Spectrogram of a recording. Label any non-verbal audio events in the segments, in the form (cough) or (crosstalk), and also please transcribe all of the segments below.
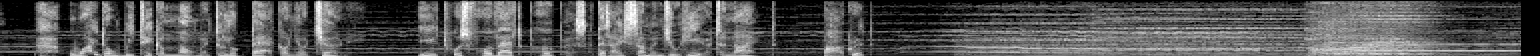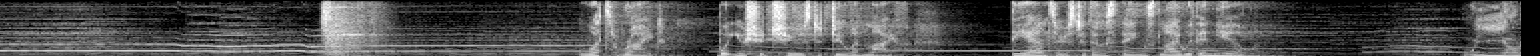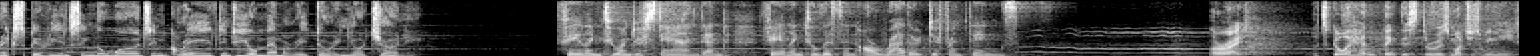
why don't we take a moment to look back on your journey? It was for that purpose that I summoned you here tonight. Margaret? What's right? What you should choose to do in life? The answers to those things lie within you. We are experiencing the words engraved into your memory during your journey. Failing to understand and failing to listen are rather different things. All right, let's go ahead and think this through as much as we need.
